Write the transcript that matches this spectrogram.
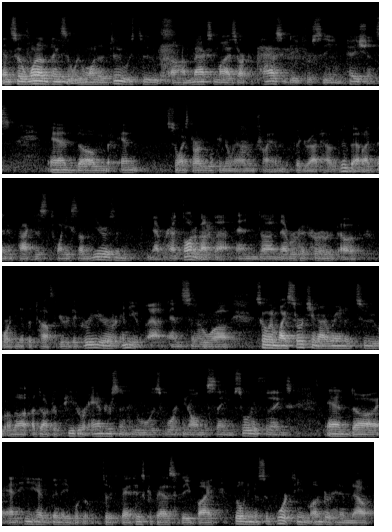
And so one of the things that we wanted to do was to uh, maximize our capacity for seeing patients. And, um, and so I started looking around and trying to figure out how to do that. I'd been in practice 20-some years and never had thought about that, and uh, never had heard of working at the top of your degree or any of that. And so, uh, so in my searching, I ran into a, a Dr. Peter Anderson who was working on the same sort of things. And, uh, and he had been able to, to expand his capacity by building a support team under him. Now,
